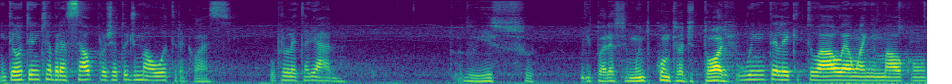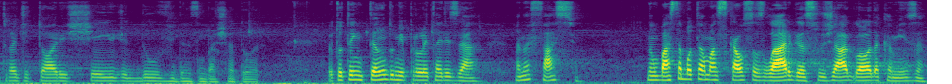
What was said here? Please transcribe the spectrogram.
Então eu tenho que abraçar o projeto de uma outra classe, o proletariado. Tudo isso me parece muito contraditório. O intelectual é um animal contraditório e cheio de dúvidas, embaixador. Eu tô tentando me proletarizar, mas não é fácil. Não basta botar umas calças largas, sujar a gola da camisa.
